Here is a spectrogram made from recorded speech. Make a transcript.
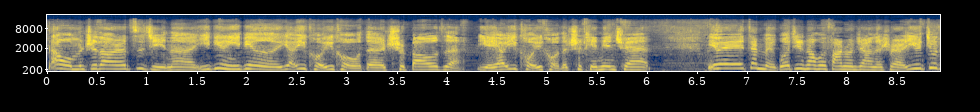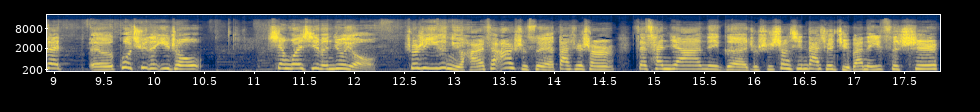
让我们知道自己呢，一定一定要一口一口的吃包子，也要一口一口的吃甜甜圈，因为在美国经常会发生这样的事儿。因为就在呃过去的一周，相关新闻就有说是一个女孩才二十岁，大学生在参加那个就是圣心大学举办的一次吃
